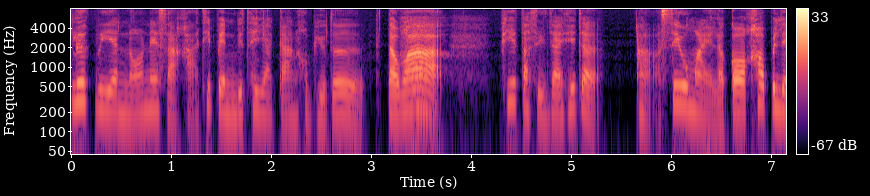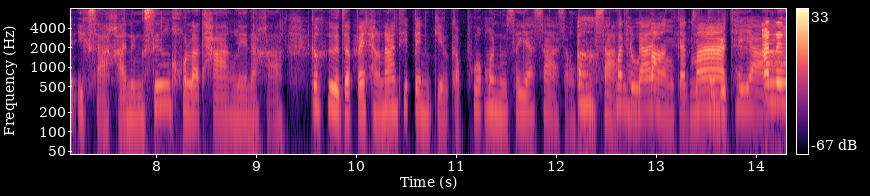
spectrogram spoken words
เลือกเรียนเนาะในสาขาที่เป็นวิทยาการคอมพิวเตอร์ แต่ว่าค่ะพี่ตัดสินใจที่จะอ่า ซิ่วใหม่แล้วก็เข้าไปเรียนอีกสาขาหนึ่งซึ่งคนละทางเลยนะคะ ก็คือจะไปทางด้านที่เป็นเกี่ยวกับพวกมนุษยศาสตร์สังคมศาสตร์เออมันดูทางด้านจิตวิทยาอันนึง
